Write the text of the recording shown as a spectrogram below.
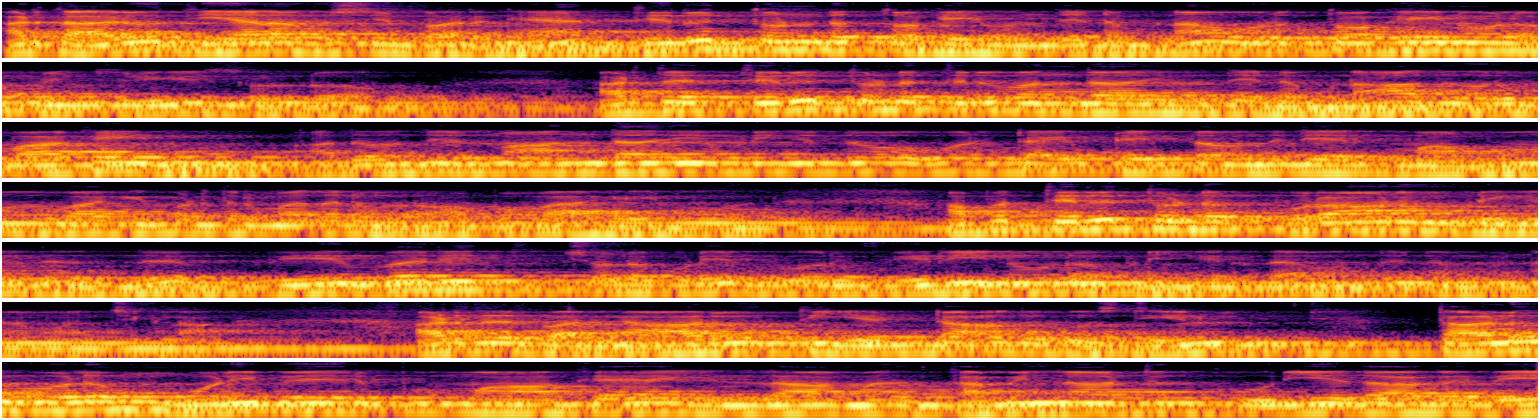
அடுத்து அறுபத்தி ஏழாம் விஷயம் பாருங்கள் திருத்தொண்ட தொகை வந்து என்ன ஒரு தொகை நூல் அப்படின்னு சொல்லி சொல்லுவோம் அடுத்து திருத்தொண்ட திருவந்தாதி வந்து என்ன பண்ணால் அது ஒரு வகை நூல். அது வந்து என்ன அந்தாதி அப்படிங்கிறது ஒவ்வொரு டைப் டைப்பில் வந்துகிட்டே இருக்குமா? அப்போ வகைப்படுத்துகிற மாதிரி தானே வரும். அப்போ வகை நூல். அப்போ திருத்தொண்ட புராணம் அப்படிங்கிறது வந்து விவரித்து சொல்லக்கூடிய ஒரு விரிநூல் அப்படிங்கிறத வந்து நம்ம நம்ம வச்சுக்கலாம் அடுத்தது பாருங்கள் அறுபத்தி எட்டாவது கொஸ்டின் தழுவலும் மொழிபெயர்ப்புமாக இல்லாமல் தமிழ்நாட்டுக்கு உரியதாகவே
